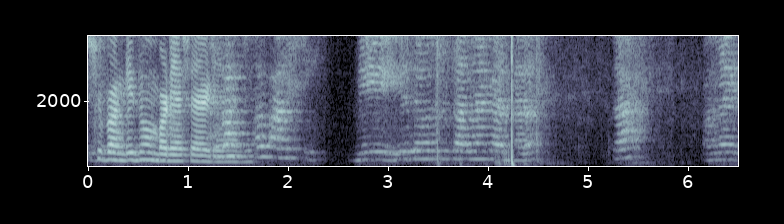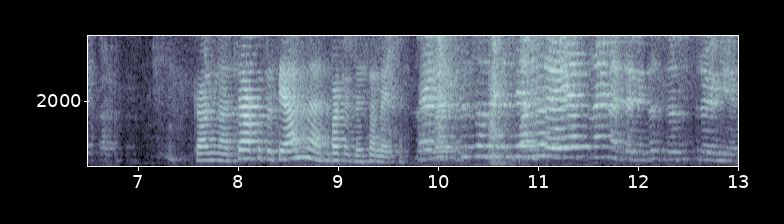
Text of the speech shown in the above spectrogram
शुभांगी झोंबाडे अशी आय डी माझी अगं, आमची. मी याच्यावरती चाल नाही काढणार का मला नाही येत काढता. काढ ना चाकूचं ते आण ना बटाटे सालायचं सोन्याचं. ते येत नाही ना त्याने तसलं दुसरं येत हे.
